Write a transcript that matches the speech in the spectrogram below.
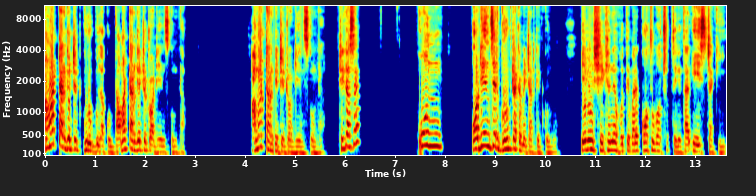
আমার টার্গেটেড গ্রুপগুলা কোনটা? আমার টার্গেটেড অডিয়েন্স কোনটা? আমার টার্গেটেড অডিয়েন্স কোনটা? ঠিক আছে? কোন অডিয়েন্সের গ্রুপটাকে আমি টার্গেট করব? এবং সেখানে হতে পারে কত বছর থেকে তার এজটা কি?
